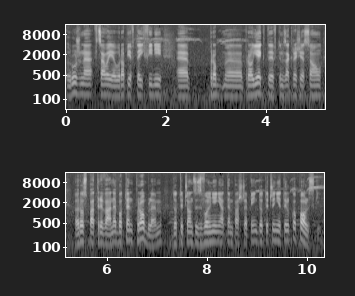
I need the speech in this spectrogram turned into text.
różne w całej Europie w tej chwili pro, projekty w tym zakresie są rozpatrywane, bo ten problem dotyczący zwolnienia tempa szczepień dotyczy nie tylko Polski.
